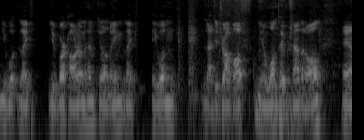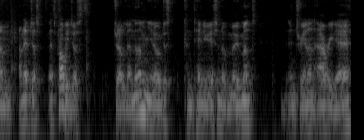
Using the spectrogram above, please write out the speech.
you would like you'd work hard on him. Do you know what I mean? Like he wouldn't let you drop off. You know, one two percent at all. Um, and they've just it's probably just drilled into them. You know, just continuation of movement in training every day,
